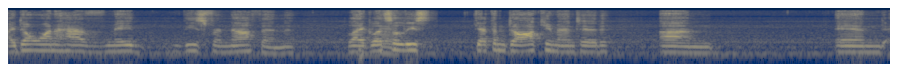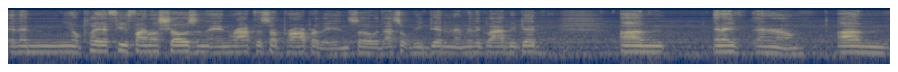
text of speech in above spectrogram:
I don't want to have made these for nothing. Like, let's Mm. at least get them documented, um, and and then you know play a few final shows and, and wrap this up properly. And so that's what we did, and I'm really glad we did. Um, and I, I don't know. Um,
